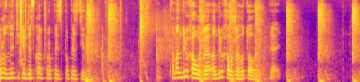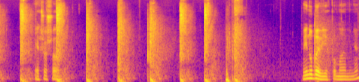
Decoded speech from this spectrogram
Можу туди тільки в Discord пропиз... попиздіти. Там Андрюха вже, Андрюха вже готовий, блядь. Якщо що. Він убив їх, по-моєму, ні?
